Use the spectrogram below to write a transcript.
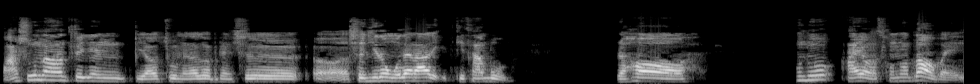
拔叔呢最近比较著名的作品是呃《神奇动物在哪里》第三部。然后从头还有从头到尾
